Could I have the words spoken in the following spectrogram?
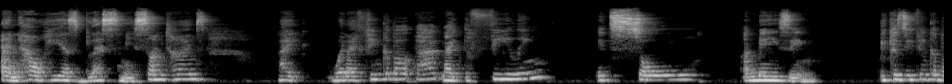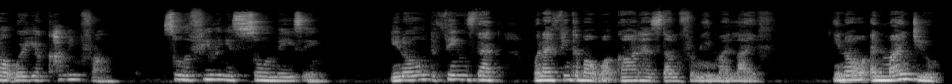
and how he has blessed me sometimes like when I think about that, like the feeling, it's so amazing because you think about where you're coming from. So the feeling is so amazing. You know, the things that when I think about what God has done for me in my life, you know, and mind you,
